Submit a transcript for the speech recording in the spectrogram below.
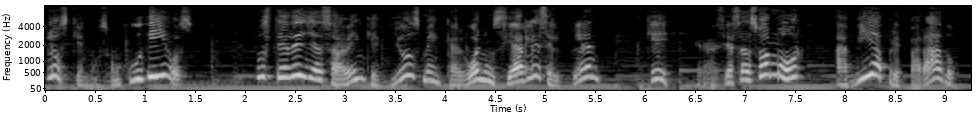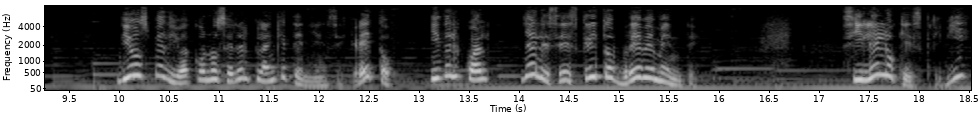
los que no son judíos. Ustedes ya saben que Dios me encargó anunciarles el plan que, gracias a su amor, había preparado. Dios me dio a conocer el plan que tenía en secreto y del cual ya les he escrito brevemente. Si leen lo que escribí,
